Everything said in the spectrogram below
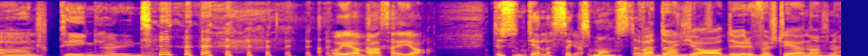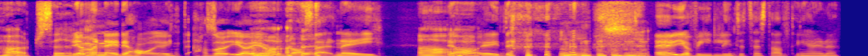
allting här inne? och jag bara säger ja. Du är sånt jävla sexmonster. Vadå Alltså, ja, du är det första jag någonsin har hört säger Ja jag. men nej det har jag inte. Alltså, jag, jag blir bara så här, nej Aha, det aha. har jag inte. Mm. Eh, jag vill inte testa allting här inne.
